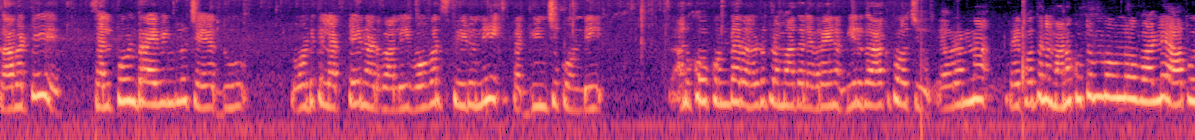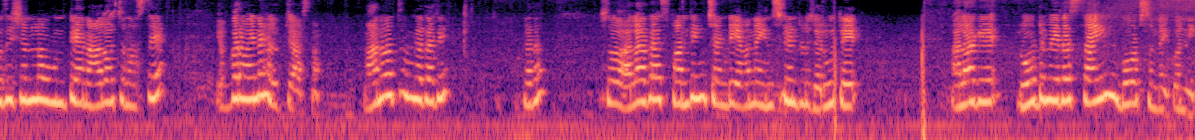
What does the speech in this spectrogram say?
కాబట్టి సెల్ ఫోన్ డ్రైవింగ్లు చేయొద్దు. రోడ్డుకి లెఫ్టే నడవాలి. ఓవర్ స్పీడ్ని తగ్గించుకోండి. అనుకోకుండా రోడ్డు ప్రమాదాలు ఎవరైనా మీరు కాకపోవచ్చు ఎవరన్నా రేపొద్దున మన కుటుంబంలో వాళ్ళే ఆ పొజిషన్లో ఉంటే అని ఆలోచన వస్తే ఎవరైనా హెల్ప్ చేస్తాం. మానవత్వం కదా అది? కదా? సో అలాగా స్పందించండి. ఏమైనా ఇన్సిడెంట్లు జరిగితే అలాగే రోడ్డు మీద సైన్ బోర్డ్స్ ఉన్నాయి కొన్ని.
